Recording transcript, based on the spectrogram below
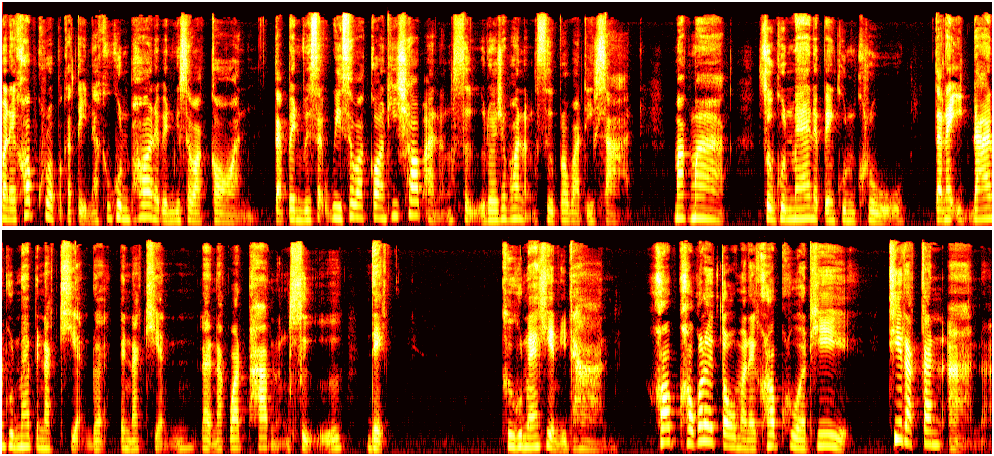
มาในครอบครัวปกตินะคือคุณพ่อเนี่ยเป็นวิศวกร แต่เป็นวิศวกรที่ชอบอ่านหนังสือ โดยเฉพาะหนังสือประวัติศาสตร์ มาก ๆ ส่วนคุณแม่เนี่ยเป็นคุณครู แต่ในอีกด้านคุณแม่เป็นนักเขียนด้วย เป็นนักเขียนและนักวาดภาพหนังสือเด็ก คือคุณแม่เขียนนิทาน ครอบเขาก็เลยโตมาในครอบครัวที่ที่รักการอ่านอะ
